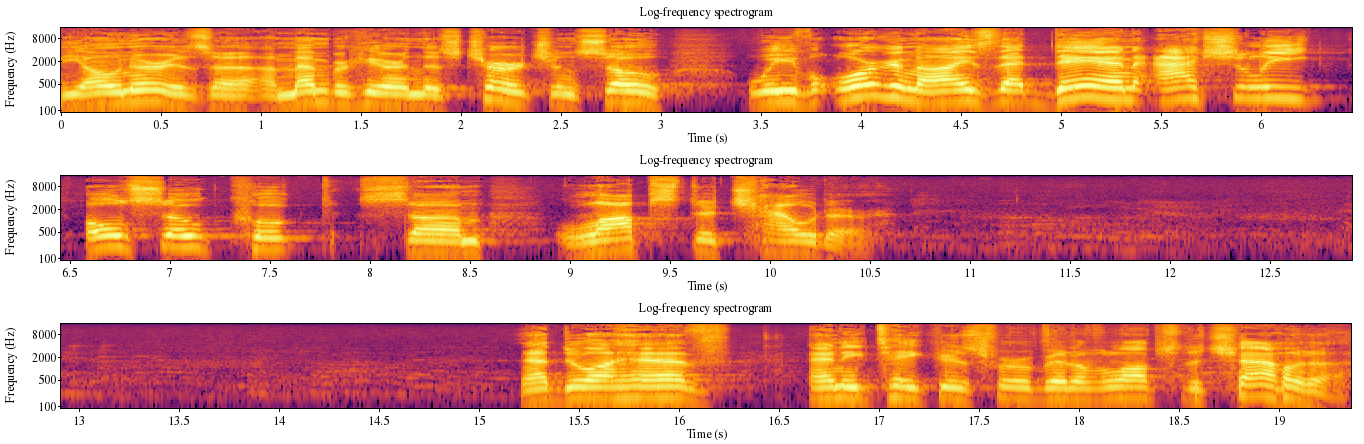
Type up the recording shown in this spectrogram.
the owner is a, a member here in this church, and so we've organized that Dan actually also cooked some lobster chowder. Now, do I have any takers for a bit of lobster chowder?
